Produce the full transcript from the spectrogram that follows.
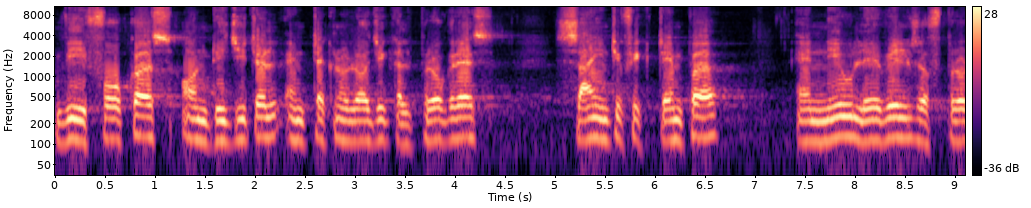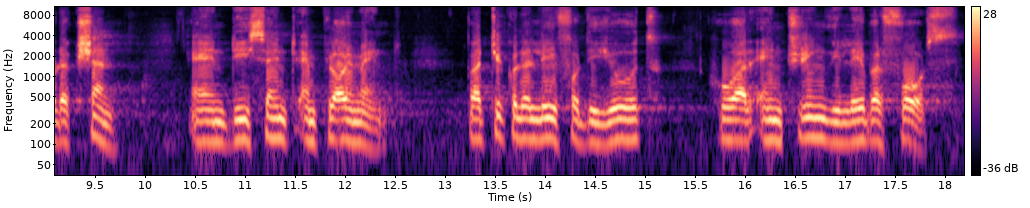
We focus on digital and technological progress, scientific temper, and new levels of production and decent employment, particularly for the youth who are entering the labor force.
